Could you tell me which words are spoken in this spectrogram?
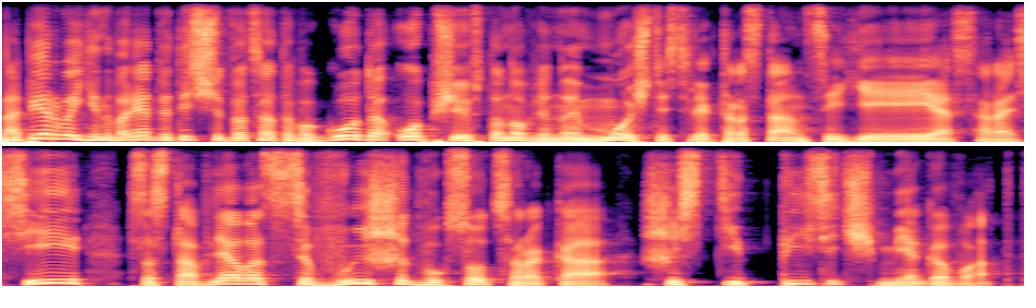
На 1 января 2020 года общая установленная мощность электростанции ЕЭС России составляла свыше 246 тысяч мегаватт.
